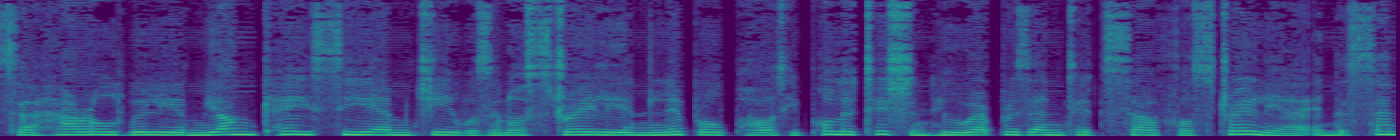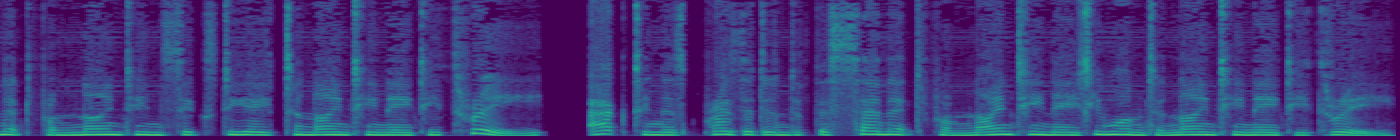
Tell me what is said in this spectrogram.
Sir Harold William Young KCMG was an Australian Liberal Party politician who represented South Australia in the Senate from 1968 to 1983, acting as President of the Senate from 1981 to 1983.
